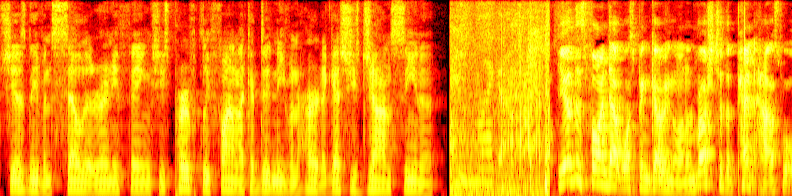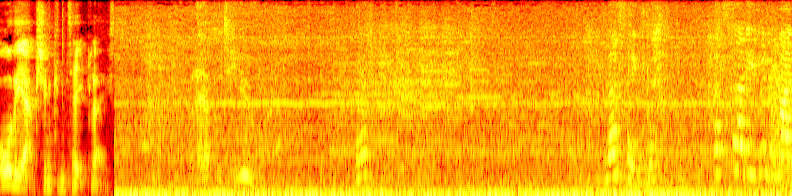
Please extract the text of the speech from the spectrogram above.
She doesn't even sell it or anything. She's perfectly fine, like it didn't even hurt. I guess she's John Cena. Oh my god. The others find out what's been going on and rush to the penthouse where all the action can take place. What happened to you? What? Nothing. That's not even my.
